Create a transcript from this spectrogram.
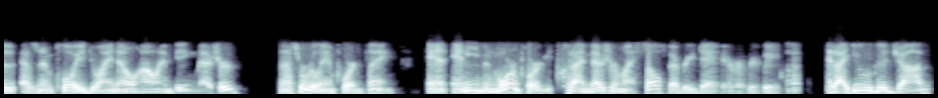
as an employee, do I know how I'm being measured? And that's a really important thing. And, and even more important, could I measure myself every day or every week? Did I do a good job?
